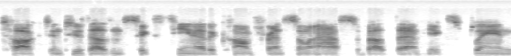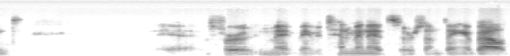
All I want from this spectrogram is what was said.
talked in 2016 at a conference. Someone asked about that, and he explained uh, for maybe 10 minutes or something about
